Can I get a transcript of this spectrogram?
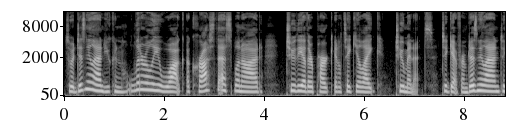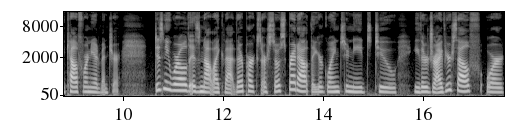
So at Disneyland, you can literally walk across the esplanade to the other park. It'll take you like two minutes to get from Disneyland to California Adventure. Disney World is not like that. Their parks are so spread out that you're going to need to either drive yourself or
